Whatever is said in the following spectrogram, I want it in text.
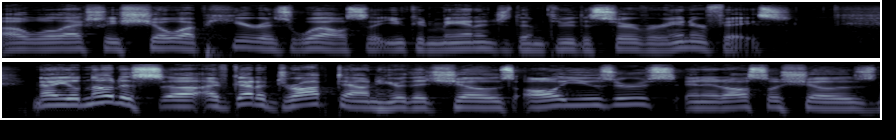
uh, will actually show up here as well so that you can manage them through the server interface. Now you'll notice uh, I've got a drop down here that shows all users and it also shows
